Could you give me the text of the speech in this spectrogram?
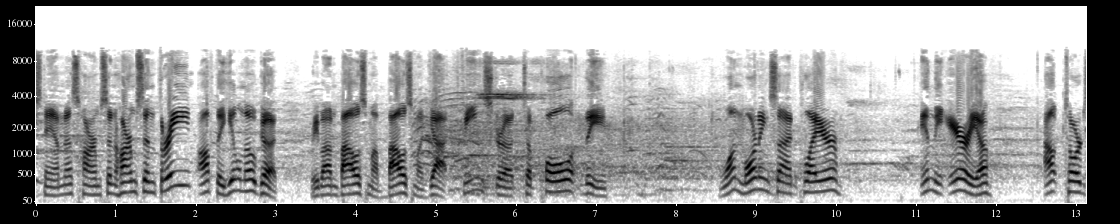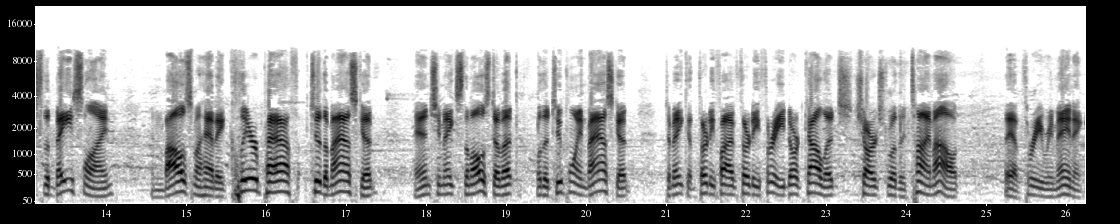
Stamnus, Harmson. Harmson three, off the heel, no good. Rebound Bausma. Bausma got Feenstra to pull the one Morningside player in the area out towards the baseline. And Bausma had a clear path to the basket, and she makes the most of it with a two point basket to make it 35 33. Dordt College charged with a timeout. They have three remaining.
